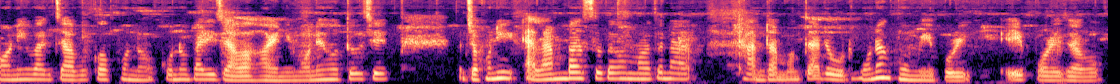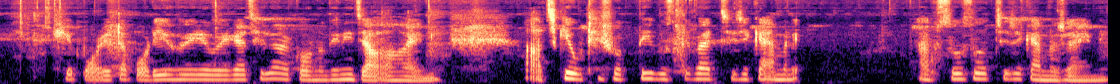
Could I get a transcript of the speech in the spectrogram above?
মর্নিং ওয়াক যাব কখনো, কোনোবারই যাওয়া হয়নি। মনে হতো যে যখনই অ্যালার্ম বাজতো তখন মনে হতো, না, ঠান্ডার মধ্যে আর উঠবো না, ঘুমিয়ে পড়ি, এরপরে যাব। সে পরেটা পরে হয়ে, রয়ে গেছিল আর কোনোদিনই যাওয়া হয়নি। আজকে উঠে সত্যিই বুঝতে পারছি যে মানে আফসোস হচ্ছে যে কেন যায়নি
